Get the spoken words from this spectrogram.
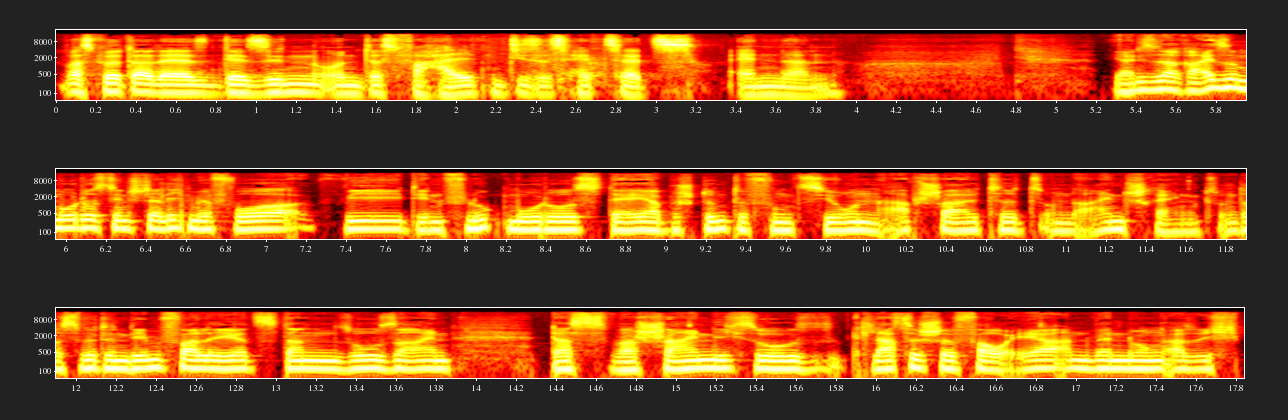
was wird da der, der Sinn und das Verhalten dieses Headsets ändern? Ja, dieser Reisemodus, den stelle ich mir vor wie den Flugmodus, der ja bestimmte Funktionen abschaltet und einschränkt. Und das wird in dem Falle jetzt dann so sein, dass wahrscheinlich so klassische VR-Anwendungen, also ich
